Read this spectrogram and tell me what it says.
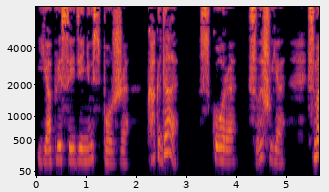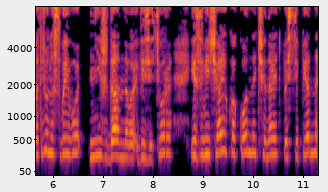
Я присоединюсь позже. Когда? Скоро, слышу я. Смотрю на своего нежданного визитера и замечаю, как он начинает постепенно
